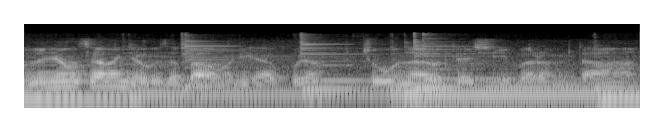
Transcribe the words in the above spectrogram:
오늘 영상은 여기서 마무리하고요. 좋은 하루 되시기 바랍니다.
